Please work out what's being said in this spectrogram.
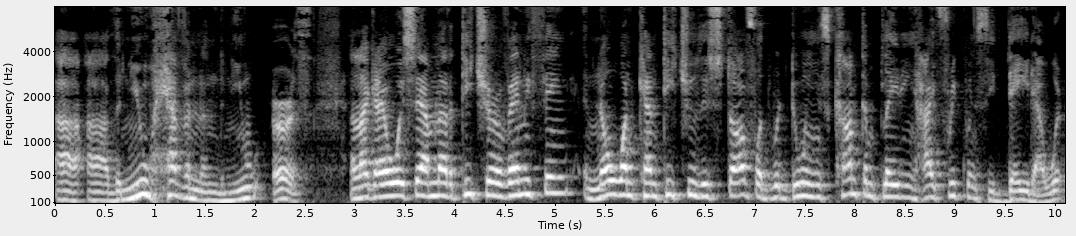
Uh, uh, the new heaven and the new earth and like I always say, I'm not a teacher of anything, and no one can teach you this stuff. What we're doing is contemplating high frequency data. We're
